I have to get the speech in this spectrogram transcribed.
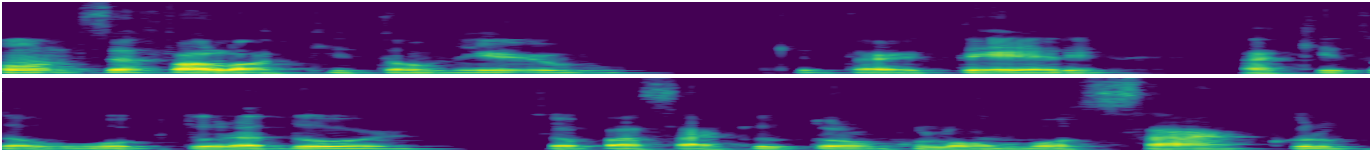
onde você fala, ó, aqui está o nervo, aqui está a artéria, aqui está o obturador, se eu passar aqui o tronco lombosacro.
